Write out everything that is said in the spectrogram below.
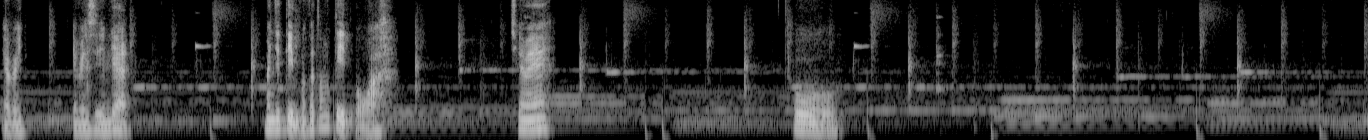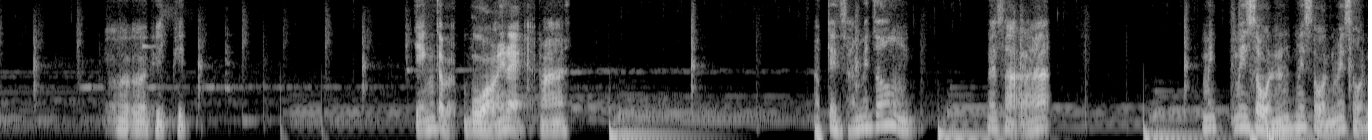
อย่าไป อย่าไปซีเรียสมันจะติดมันก็ต้องติดปะวะ ใช่ไหมโอ้เออเออผิดผิดเจ๊งกับแบบบวกนี่แหละ มา อัปเกรดซ้ำไม่ต้องไรสาระไม่ไม่สน ไม่สน ไม่สน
